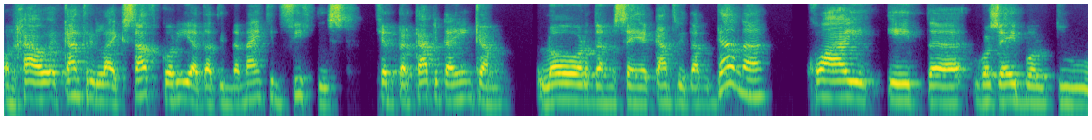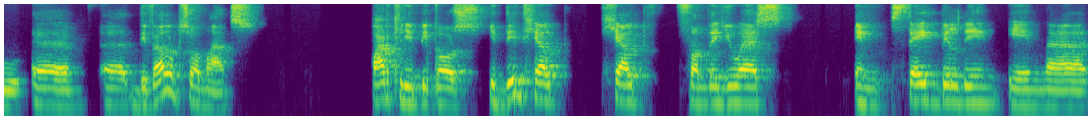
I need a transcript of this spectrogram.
on how a country like South Korea, that in the 1950s had per capita income lower than, say, a country than Ghana, why it uh, was able to uh, uh, develop so much, partly because it did help help from the US in state building, in uh,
